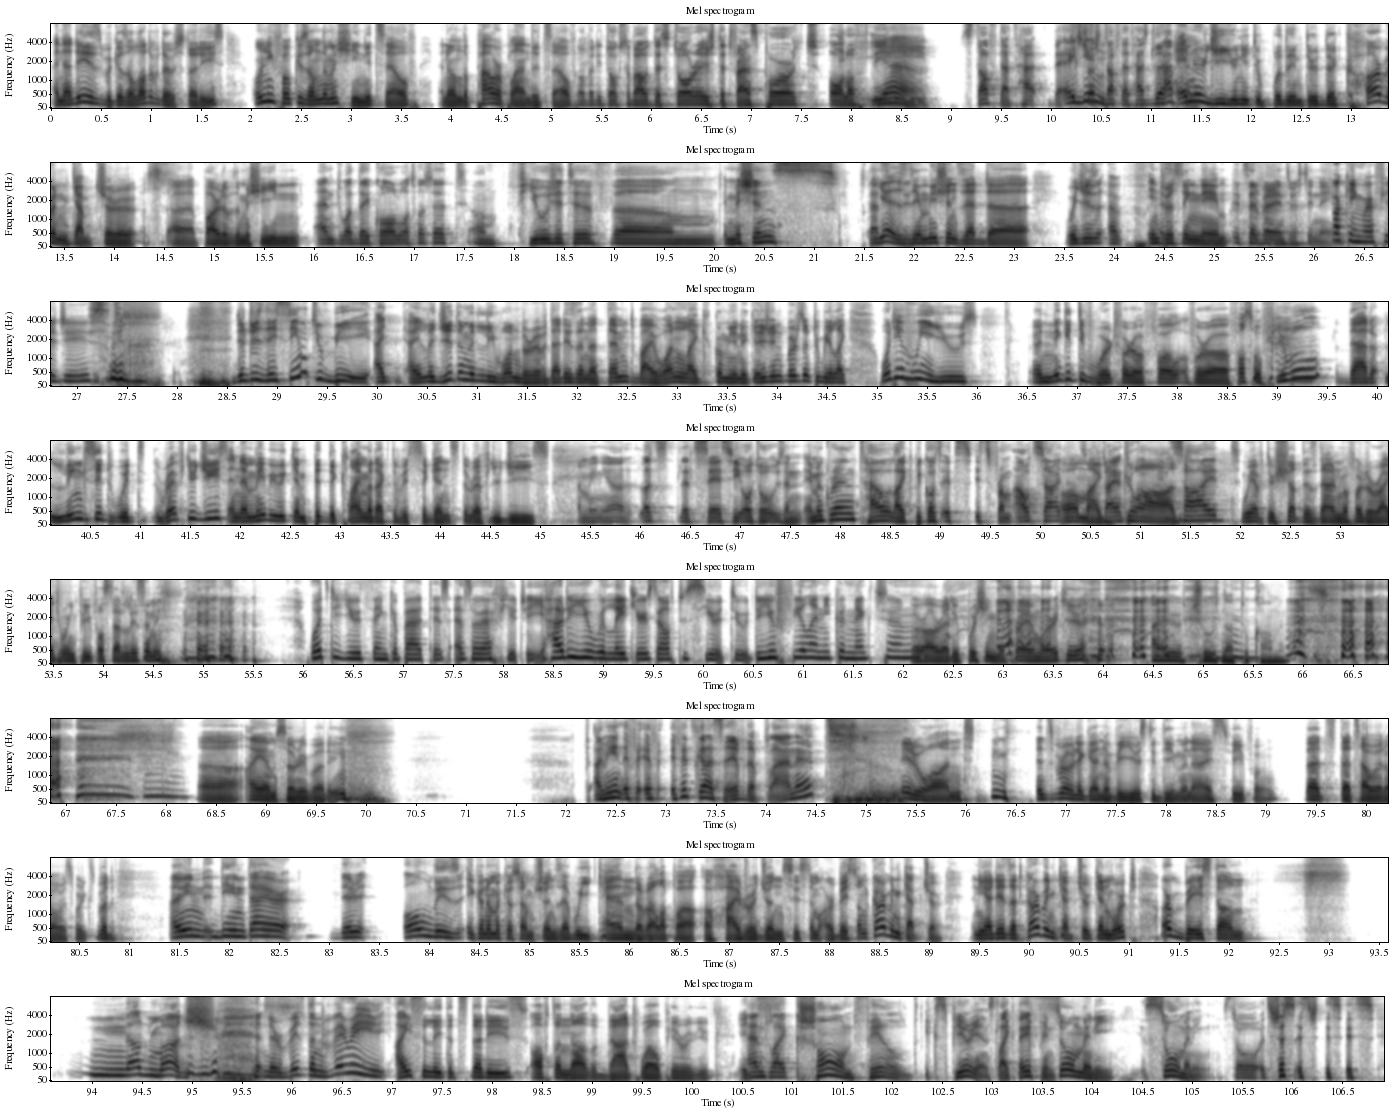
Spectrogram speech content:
And that is because a lot of those studies only focus on the machine itself and on the power plant itself. Nobody talks about the storage, the transport, all of the Yeah. Stuff that ha- the extra Again, stuff that has to the happen. energy you need to put into the carbon capture uh, part of the machine. and what they call what was it? Um, fugitive um, emissions. That's yes, the emissions that, uh, which is an interesting name. it's a very interesting name. Fucking refugees. There is- They seem to be. I, I legitimately wonder if that is an attempt by one like communication person to be like, what if we use a negative word for a fo- for a fossil fuel that links it with refugees, and then maybe we can pit the climate activists against the refugees. I mean, yeah. Let's let's say CO2 is an immigrant. How like because it's it's from outside. Oh it's my trying to come God. Inside. We have to shut this down before the right wing people start listening. what do you think about this as a refugee? How do you relate yourself to CO2? Do you feel any connection? We're already pushing the framework here. I choose not to comment. Uh, I am sorry, buddy. I mean, if if if it's gonna save the planet, It won't. it's probably gonna be used to demonize people. That's that's how it always works. But I mean, the entire there all these economic assumptions that we can develop a, a hydrogen system are based on carbon capture, and the idea that carbon capture can work are based on Not much. They're based on very isolated studies, often not that well peer reviewed. and like Sean failed experience. Like they've been so many. so many. So it's just it's it's it's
